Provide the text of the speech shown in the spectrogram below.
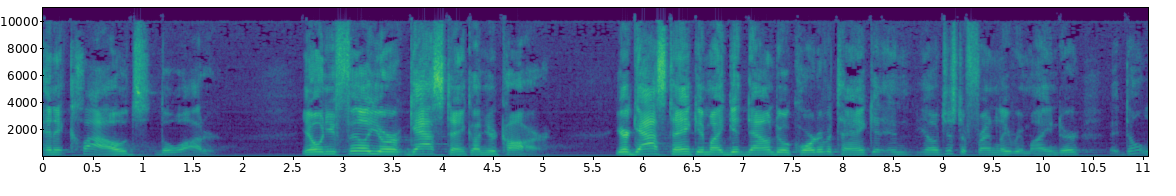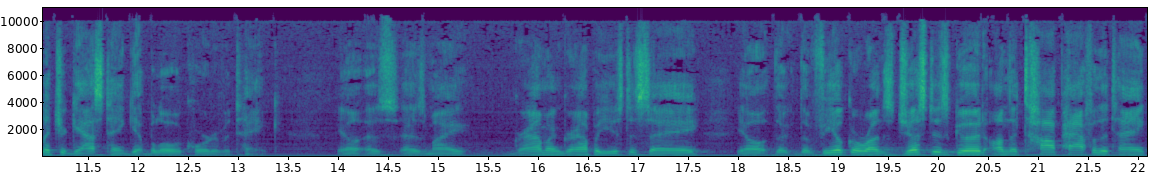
and it clouds the water. You know, when you fill your gas tank on your car, your gas tank, it might get down to a quarter of a tank. And, and, you know, just a friendly reminder don't let your gas tank get below a quarter of a tank. You know, as, as my grandma and grandpa used to say, you know, the, the vehicle runs just as good on the top half of the tank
